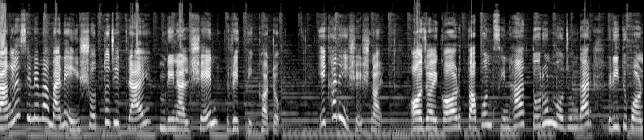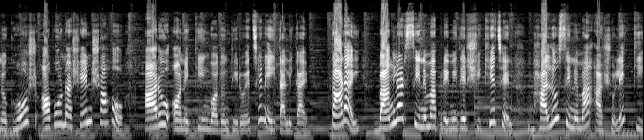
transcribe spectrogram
বাংলা সিনেমা মানেই সত্যজিৎ রায়, মৃণাল সেন ঋত্বিক ঘটক। এখানেই শেষ নয়। অজয় কর, তপন সিনহা, তরুণ মজুমদার, ঋতুপর্ণ ঘোষ, অপর্ণা সেন সহ আরও অনেক কিংবদন্তি রয়েছেন এই তালিকায়। তাঁরাই বাংলার সিনেমা প্রেমীদের শিখিয়েছেন ভালো সিনেমা আসলে কি।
